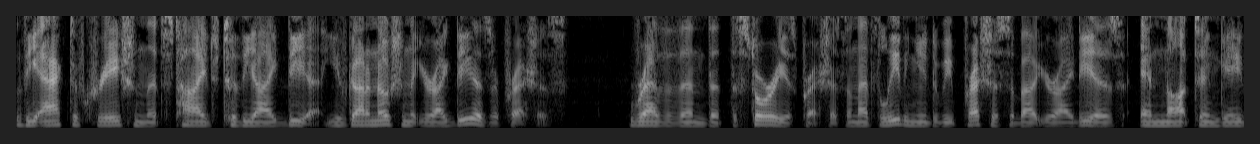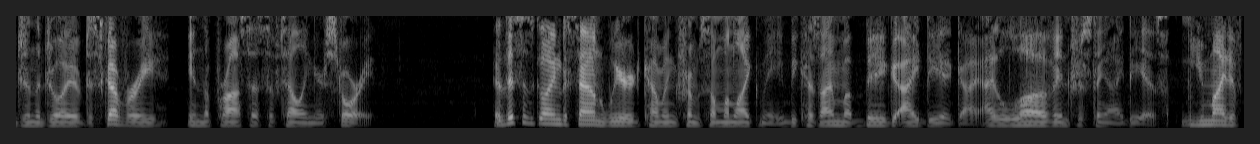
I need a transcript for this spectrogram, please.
the act of creation that's tied to the idea. You've got a notion that your ideas are precious rather than that the story is precious, and that's leading you to be precious about your ideas and not to engage in the joy of discovery in the process of telling your story. This is going to sound weird coming from someone like me because I'm a big idea guy. I love interesting ideas. You might have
